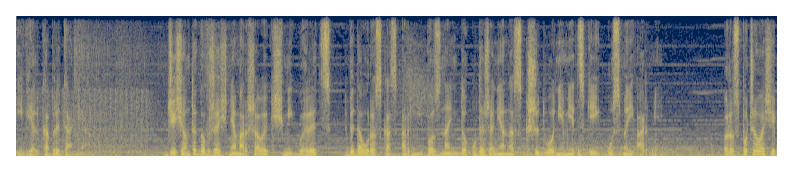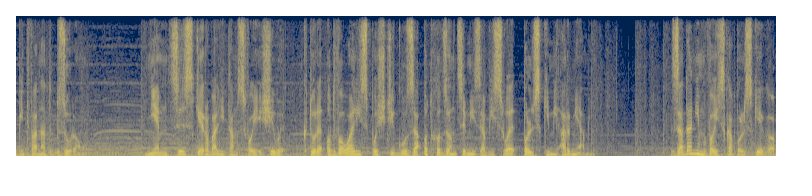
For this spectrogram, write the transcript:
i Wielka Brytania. 10 września marszałek Śmigły Ryc wydał rozkaz Armii Poznań do uderzenia na skrzydło niemieckiej 8 Armii. Rozpoczęła się bitwa nad Bzurą. Niemcy skierowali tam swoje siły, które odwołali z pościgu za odchodzącymi za Wisłę polskimi armiami. Zadaniem wojska polskiego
